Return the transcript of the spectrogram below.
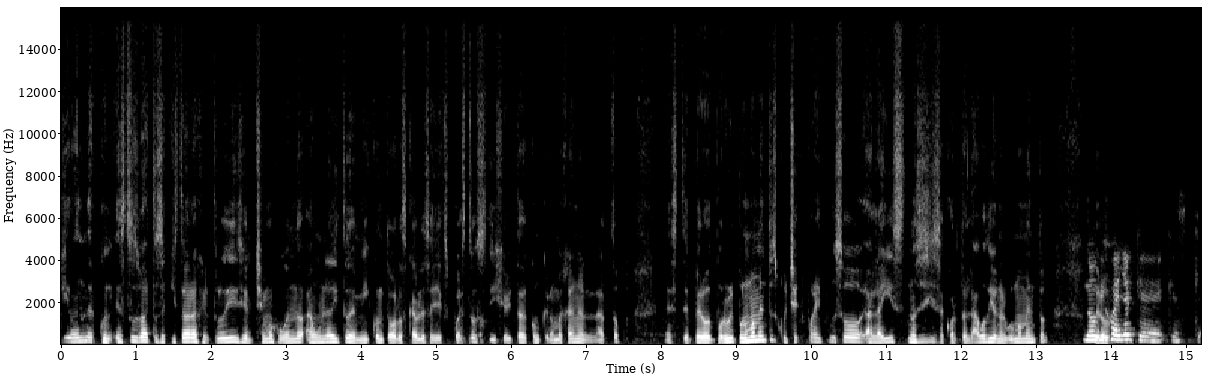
¿Qué onda con estos vatos? Aquí estaba la Gertrudis y el Chemo jugando a un ladito de mí con todos los cables ahí expuestos. Dije, ahorita con que no me dejaran el laptop. Este, pero por, un- por un momento escuché que por ahí puso a la Is, no sé si se cortó el audio en algún momento. No, Pero- dijo ella que, que, que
